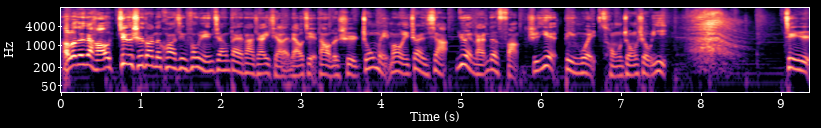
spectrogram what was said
Hello，大家好，这个时段的跨境风云将带大家一起来了解到的是中美贸易战下越南的纺织业并未从中受益。近日，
